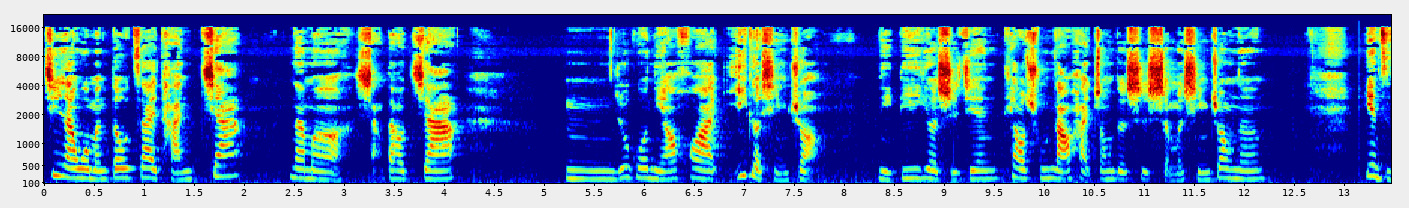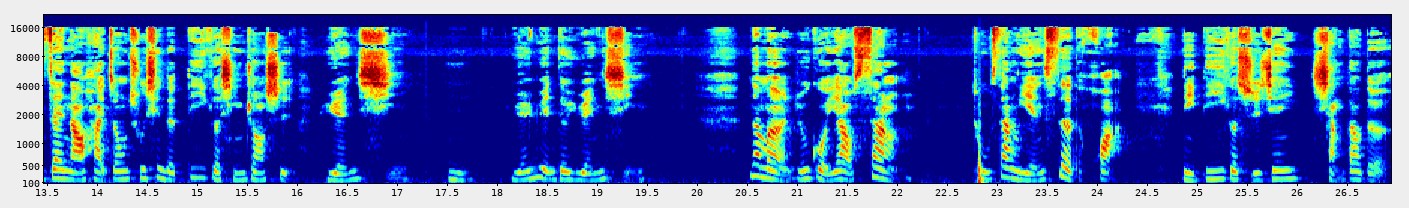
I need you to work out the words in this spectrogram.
既然我们都在谈家，那么想到家。嗯，如果你要画一个形状，你第一个时间跳出脑海中的是什么形状呢？燕子在脑海中出现的第一个形状是圆形，嗯，圆圆的圆形。那么，如果要上涂上颜色的话，你第一个时间想到的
